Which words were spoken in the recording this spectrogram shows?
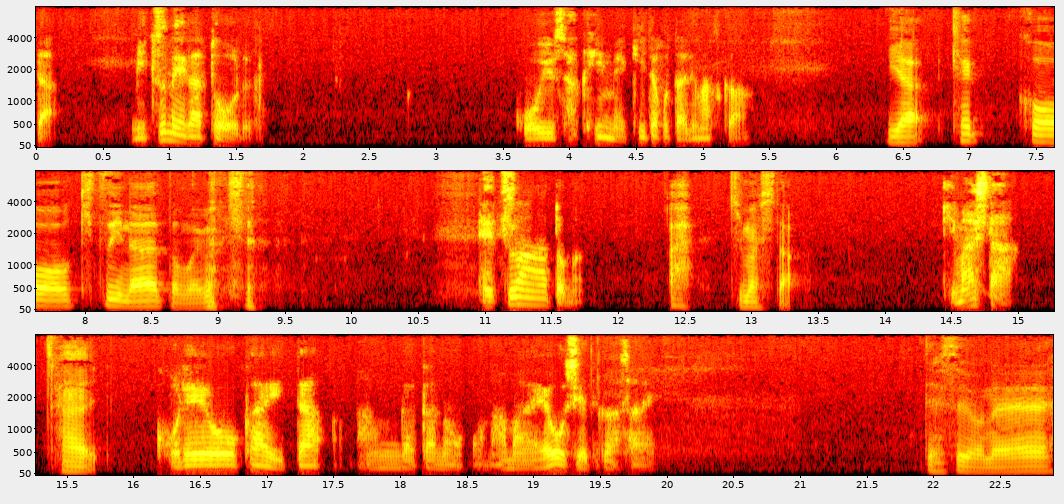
ダ、三つ目が通る。こういう作品名聞いたことありますか？いや、結構きついなと思いました。鉄腕アトム。あ、来ました。来ました。はい。これを書いた漫画家のお名前を教えてください。ですよね。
